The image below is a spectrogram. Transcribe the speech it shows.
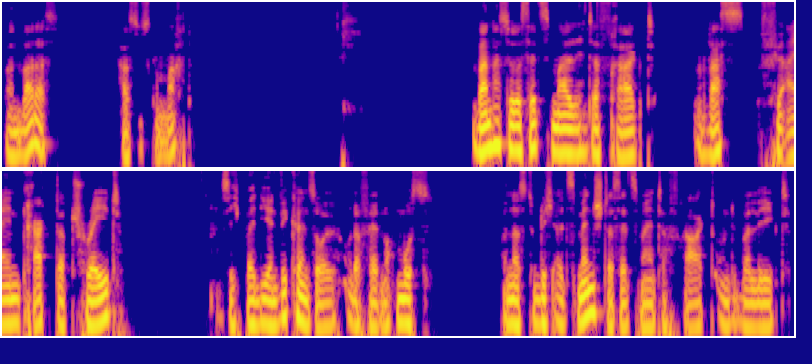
Wann war das? Hast du es gemacht? Wann hast du das letzte Mal hinterfragt, was für ein Charakter-Trait sich bei dir entwickeln soll oder vielleicht noch muss? Wann hast du dich als Mensch das letzte Mal hinterfragt und überlegt,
